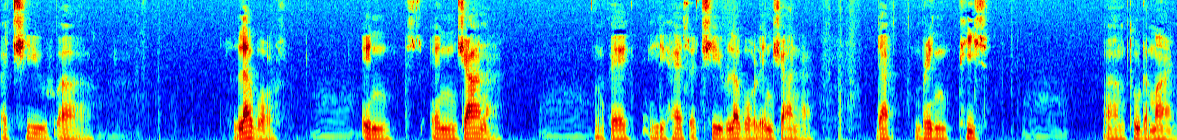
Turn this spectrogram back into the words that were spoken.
achieved uh, levels in in jhana okay he has achieved level in jhana that bring peace um, to the mind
